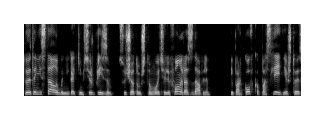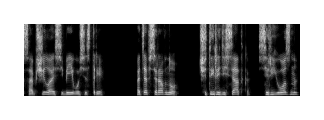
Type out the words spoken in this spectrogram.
то это не стало бы никаким сюрпризом, с учетом, что мой телефон раздавлен, и парковка последнее, что я сообщила о себе его сестре. Хотя все равно. Четыре десятка. Серьезно?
